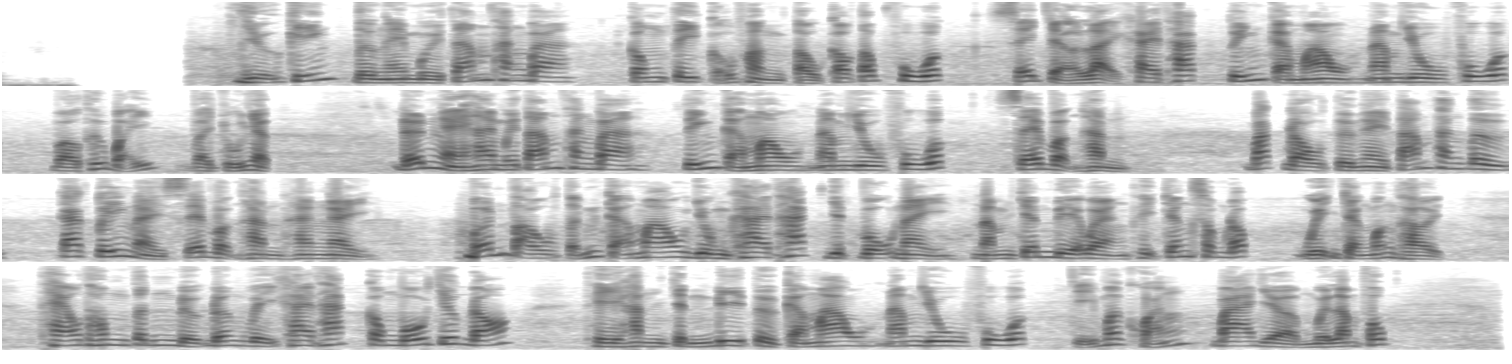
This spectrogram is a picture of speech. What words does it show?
Dự kiến từ ngày 18 tháng 3, công ty cổ phần tàu cao tốc Phú Quốc sẽ trở lại khai thác tuyến Cà Mau, Nam Du, Phú Quốc vào thứ Bảy và Chủ nhật. Đến ngày 28 tháng 3, tuyến Cà Mau, Nam Du, Phú Quốc sẽ vận hành. Bắt đầu từ ngày 8 tháng 4, các tuyến này sẽ vận hành hàng ngày. Bến tàu tỉnh Cà Mau dùng khai thác dịch vụ này nằm trên địa bàn thị trấn Sông Đốc, huyện Trần Văn Thời. Theo thông tin được đơn vị khai thác công bố trước đó, thì hành trình đi từ Cà Mau, Nam Du, Phú Quốc chỉ mất khoảng 3 giờ 15 phút.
